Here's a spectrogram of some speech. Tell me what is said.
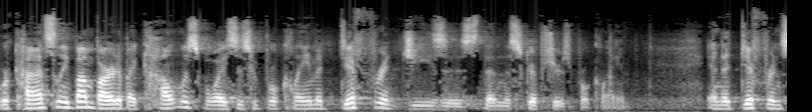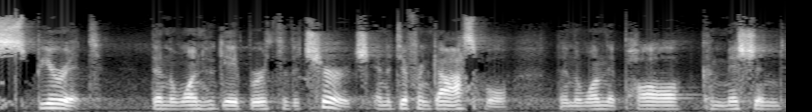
We're constantly bombarded by countless voices who proclaim a different Jesus than the scriptures proclaim, and a different spirit than the one who gave birth to the church, and a different gospel than the one that Paul commissioned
